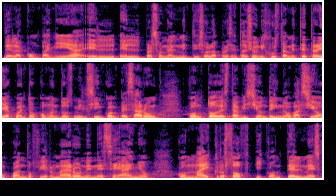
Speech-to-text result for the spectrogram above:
de la compañía. Él, él personalmente hizo la presentación y justamente traía cuento cómo en 2005 empezaron con toda esta visión de innovación cuando firmaron en ese año con Microsoft y con Telmes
